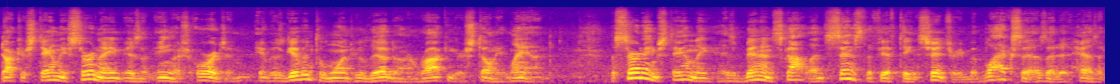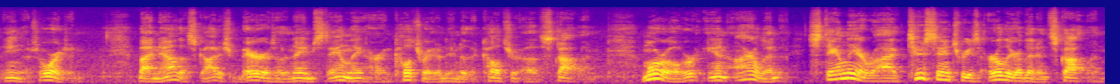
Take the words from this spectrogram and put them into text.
Dr. Stanley's surname is of English origin. It was given to one who lived on a rocky or stony land. The surname Stanley has been in Scotland since the 15th century, but Black says that it has an English origin. By now, the Scottish bearers of the name Stanley are enculturated into the culture of Scotland. Moreover, in Ireland, Stanley arrived two centuries earlier than in Scotland.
